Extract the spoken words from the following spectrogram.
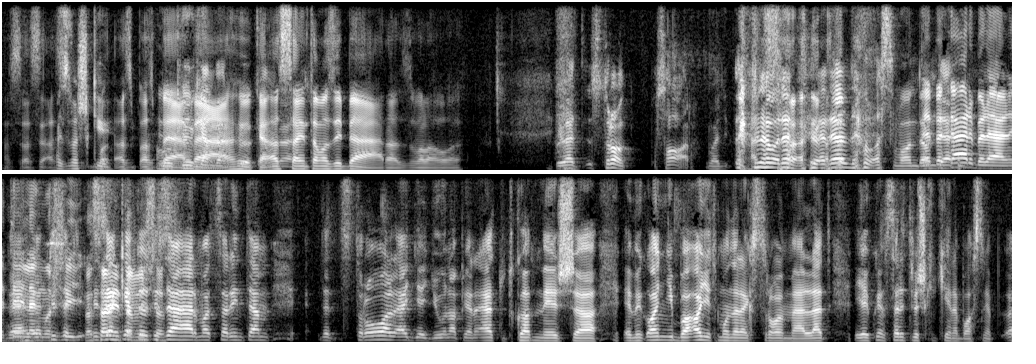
az, az, az, Ez most ki? Az, az Hülkenberg? beáll, Hülkenberg. azt szerintem az így beáraz valahol. Jó, hát Stroll szar, vagy nem, nem, nem, nem, nem, azt mondom. Ebbe de, kár beleállni, tényleg de most így... De szerintem is 12-13-at szerintem de Stroll egy-egy jó napján el tud kapni, és uh, én még annyiba, annyit mondanék Stroll mellett, egyébként szerintem is ki kéne baszni, ö,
